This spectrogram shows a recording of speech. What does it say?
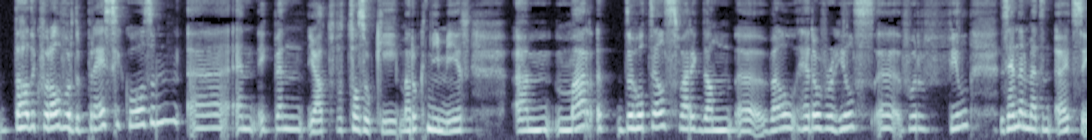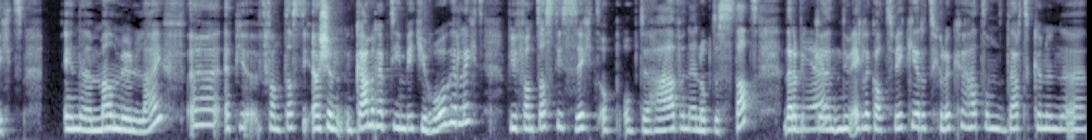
dat had ik vooral voor de prijs gekozen. eh, en ik ben... Ja, het, het was oké, maar ook niet meer. Ehm, maar het- de hotels waar ik dan eh, wel head over heels eh, voor viel, zijn er met een uitzicht. In eh, Malmö Live heb je fantastisch... Als je een, kamer hebt die een beetje hoger ligt, heb je fantastisch zicht op, op de haven en op de stad. Daar heb Ja. ik nu eigenlijk al twee keer het geluk gehad om daar te kunnen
